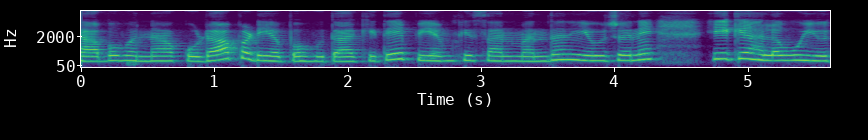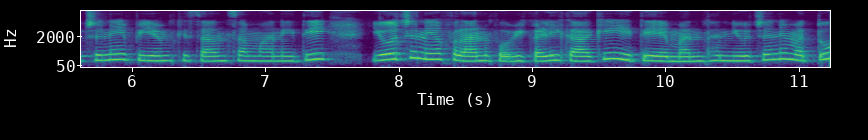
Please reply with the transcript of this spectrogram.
ಲಾಭವನ್ನು ಕೂಡ ಪಡೆಯಬಹುದಾಗಿದೆ. ಪಿಎಂ ಕಿಸಾನ್ ಮನ್ಧನ್ ಯೋಜನೆ ಹೀಗೆ ಹಲವು ಯೋಜನೆ, ಪಿಎಂ ಕಿಸಾನ್ ಸಮ್ಮಾನ್ ನಿಧಿ ಯೋಜನೆಯ ಫಲಾನುಭವಿಗಳಿಗಾಗಿ ಇದೆ. ಮನ್ಧನ್ ಯೋಜನೆ ಮತ್ತು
